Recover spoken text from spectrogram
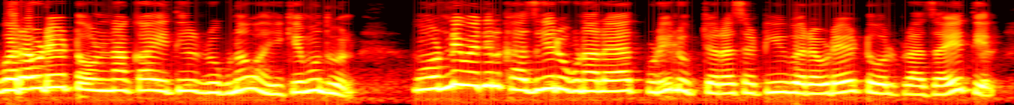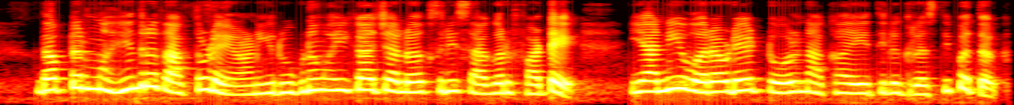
वरवडे टोलनाका येथील रुग्णवाहिकेमधून मोडणीम येथील खासगी रुग्णालयात पुढील उपचारासाठी वरवडे टोल प्लाझा येथील डॉक्टर महेंद्र ताकतोडे आणि रुग्णवाहिका चालक श्री सागर फाटे यांनी वरवडे टोल नाका येथील ग्रस्ती पथक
